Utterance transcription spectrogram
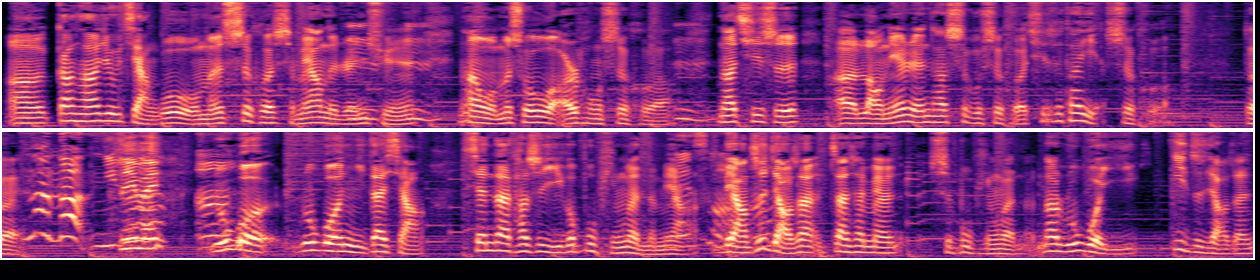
呃，刚才就讲过我们适合什么样的人群，嗯嗯那我们说我儿童适合，嗯那其实呃老年人他适不适合？其实他也适合，对。那你是因为嗯如果如果你在想，现在它是一个不平稳的面儿，两只脚站站上面是不平稳的。那如果一一只脚站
